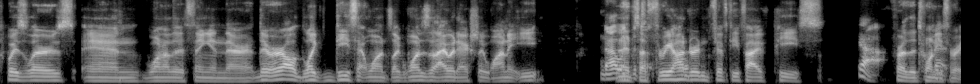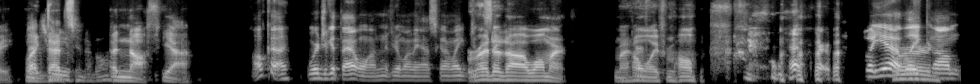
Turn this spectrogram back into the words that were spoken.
Twizzlers, and one other thing in there. They were all like decent ones, like ones that I would actually want to eat. not And it's a Tootsie three Roll. hundred and fifty-five piece Yeah, for the twenty-three. like that's, that's enough. Yeah, Okay. Where'd you get that one? If you don't mind me asking, I'm like right at uh, Walmart. My home away from home. but yeah, like um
